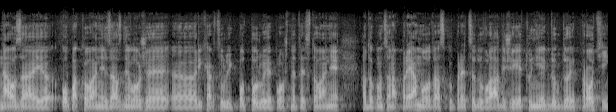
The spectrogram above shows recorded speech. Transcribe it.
naozaj opakovane zaznelo, že e, Richard Sulik podporuje plošné testovanie a dokonca na priamu otázku predsedu vlády, že je tu niekto, kto je proti,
